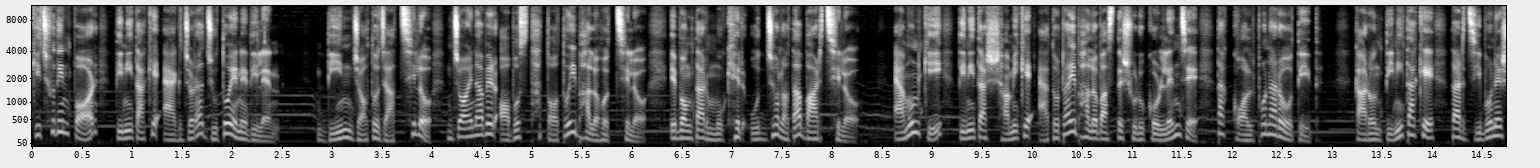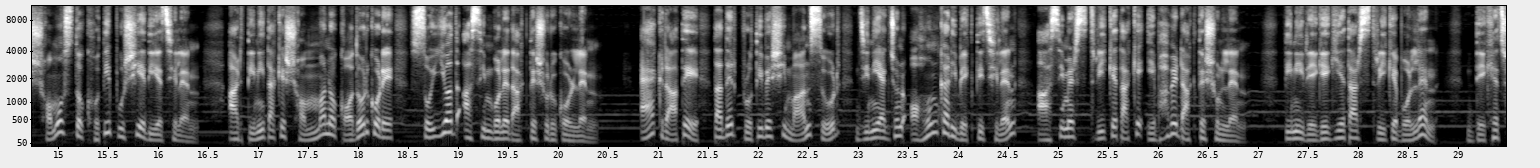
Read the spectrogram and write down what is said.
কিছুদিন পর তিনি তাকে একজোড়া জুতো এনে দিলেন। দিন যত যাচ্ছিল, জয়নাবের অবস্থা ততই ভালো হচ্ছিল এবং তার মুখের উজ্জ্বলতা বাড়ছিল। এমনকি তিনি তার স্বামীকে এতটাই ভালোবাসতে শুরু করলেন যে তা কল্পনারও অতীত, কারণ তিনি তাকে তার জীবনের সমস্ত ক্ষতি পুষিয়ে দিয়েছিলেন আর তিনি তাকে সম্মান ও কদর করে সৈয়দ আসিম বলে ডাকতে শুরু করলেন। এক রাতে তাদের প্রতিবেশী মানসুর, যিনি একজন অহংকারী ব্যক্তি ছিলেন, আসিমের স্ত্রীকে তাকে এভাবে ডাকতে শুনলেন। তিনি রেগে গিয়ে তার স্ত্রীকে বললেন, দেখেছ,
